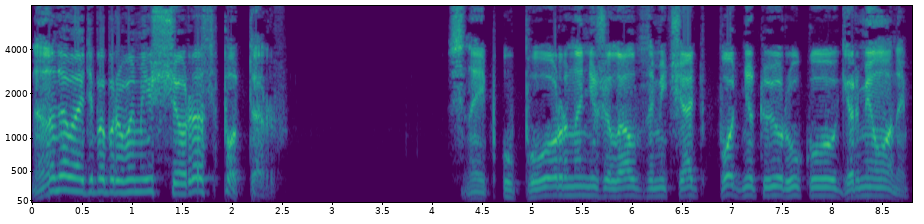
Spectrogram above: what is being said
Ну, давайте попробуем еще раз, Поттер. Снейп упорно не желал замечать поднятую руку Гермионы.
